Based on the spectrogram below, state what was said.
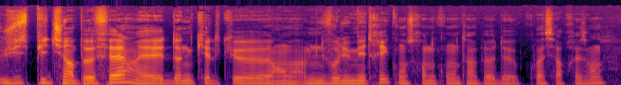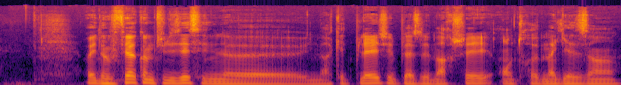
juste pitch un peu faire et donne quelques, une volumétrie, qu'on se rende compte un peu de quoi ça représente oui, donc faire, comme tu disais, c'est une, euh, une, marketplace, une place de marché entre magasins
